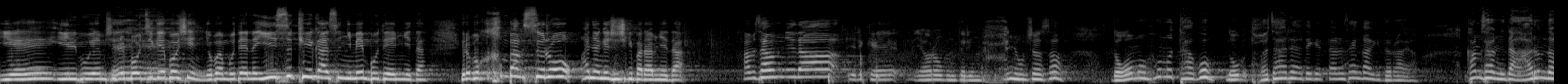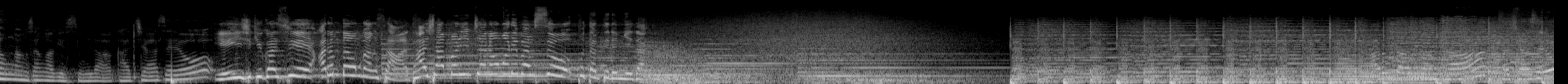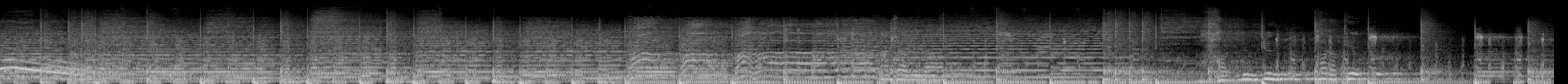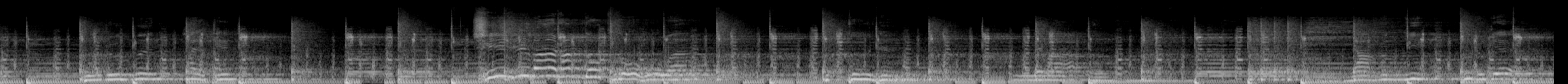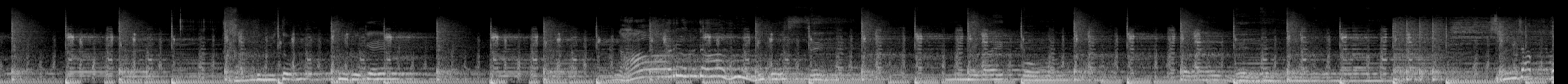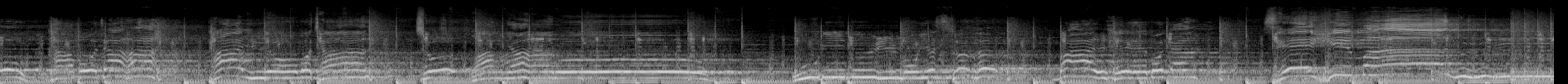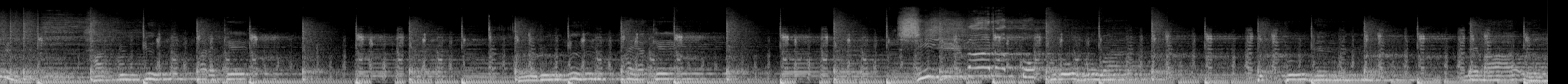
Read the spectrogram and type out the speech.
예, 일부 MC를 네. 멋지게 보신 이번 무대는 이스퀴 가수님의 무대입니다. 여러분 큰 박수로 환영해 주시기 바랍니다. 감사합니다. 이렇게 여러분들이 많이 오셔서 너무 흐뭇하고 너무 더 잘해야 되겠다는 생각이 들어요. 감사합니다. 아름다운 강상 하겠습니다. 같이 하세요. 예, 이스퀴 가수의 아름다운 강사 다시 한번 힘찬 응원의 박수 부탁드립니다. 하늘은 파랗게. 구름은 하얗게. 실바람도 불어와 부푸는 내 마음. 나뭇잎 부르게 강물도 부르게. 아름다운 이곳에 내가 있고 손잡고 가보자. 달려보자. 저 광야로. 우리들 모여서 말해보자. 새 희망을 하늘은 파랗게 구름은 하얗게. 실바 불어와 부푸는 내 마음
